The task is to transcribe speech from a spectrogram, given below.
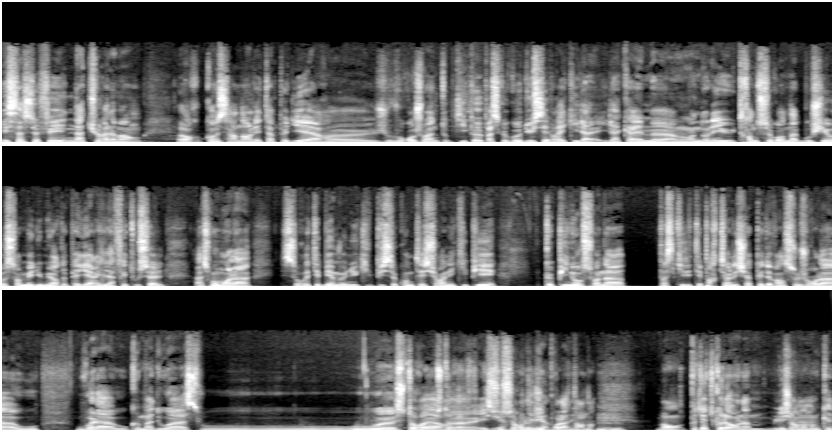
et ça se fait naturellement. Alors concernant l'étape d'hier, euh, je vous rejoins un tout petit peu parce que Godu, c'est vrai qu'il a, il a quand même à un moment donné eu 30 secondes à boucher au sommet du mur de Péguerre. Il l'a fait tout seul. À ce moment-là, ça aurait été bienvenu qu'il puisse compter sur un équipier que Pinot soit là parce qu'il était parti en l'échappée devant ce jour-là, ou, voilà, ou comme Adouas ou, ou euh, Storer, euh, et su se relever pour l'attendre. Mm, mm. Bon, peut-être que là, on a légèrement manqué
